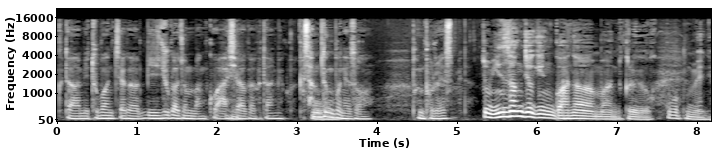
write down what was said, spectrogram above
그 다음에 두 번째가 미주가 좀 많고 아시아가 그 다음에 그렇게 3등분해서 분포를 했습니다. 좀 인상적인 거 하나만 그래도 꼽아보면요.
